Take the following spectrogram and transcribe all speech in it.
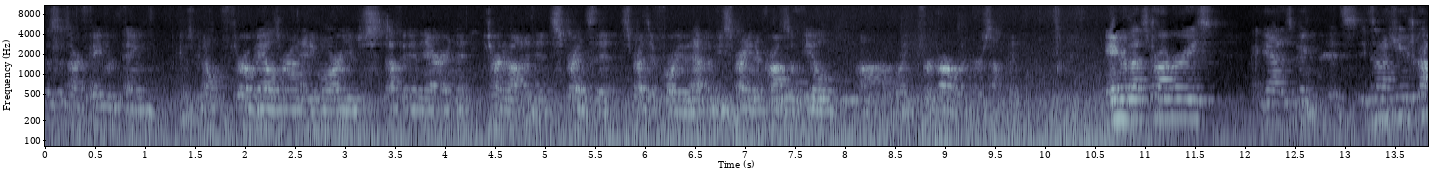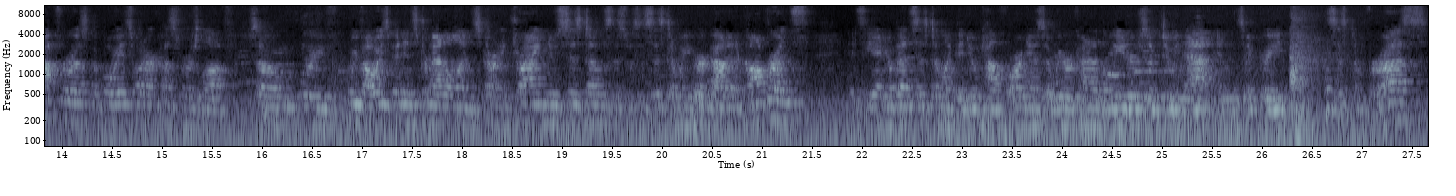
this is our favorite thing because we don't throw bales around anymore. You just stuff it in there and then turn it on, and it spreads it spreads it for you. That would be spreading across a field uh, like for garlic or something. Annual bed strawberries. Again, it's a big. It's it's not a huge crop for us, but boy, it's what our customers love. So we've we've always been instrumental in starting trying new systems. This was a system we heard about at a conference It's the annual bed system like they do in California. So we were kind of the leaders of doing that, and it's a great system for us.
